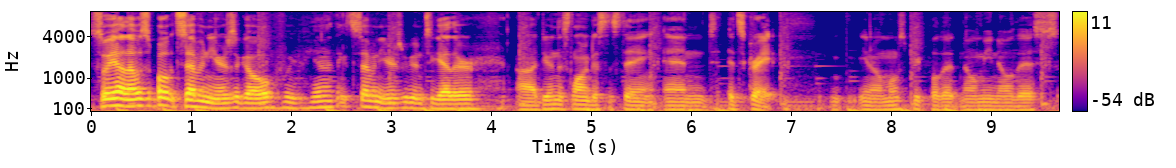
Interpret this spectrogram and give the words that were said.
So yeah, that was about seven years ago. We, yeah, I think it's seven years we've been together uh, doing this long distance thing, and it's great. You know, most people that know me know this,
